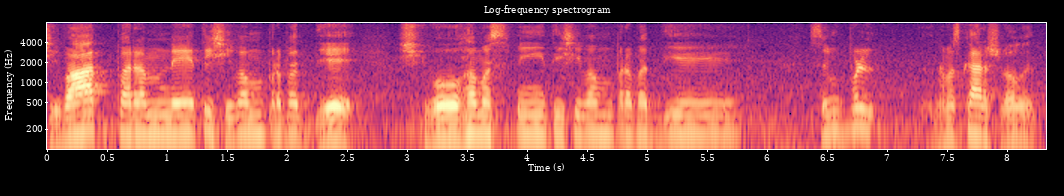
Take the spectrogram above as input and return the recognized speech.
சிவாத் பரம் நேதி சிவம் பிரபத்யே. சிவோஹமஸ்மீதி சிவம் பிரபத்யே. சிம்பிள் நமஸ்கார ஸ்லோகம்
